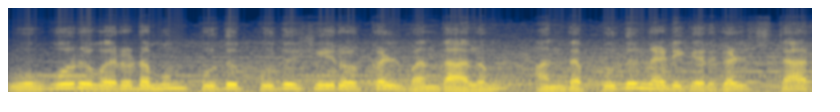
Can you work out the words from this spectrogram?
ஒவ்வொரு வருடமும் புது புது ஹீரோக்கள் வந்தாலும் அந்த புது நடிகர்கள் ஸ்டார்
